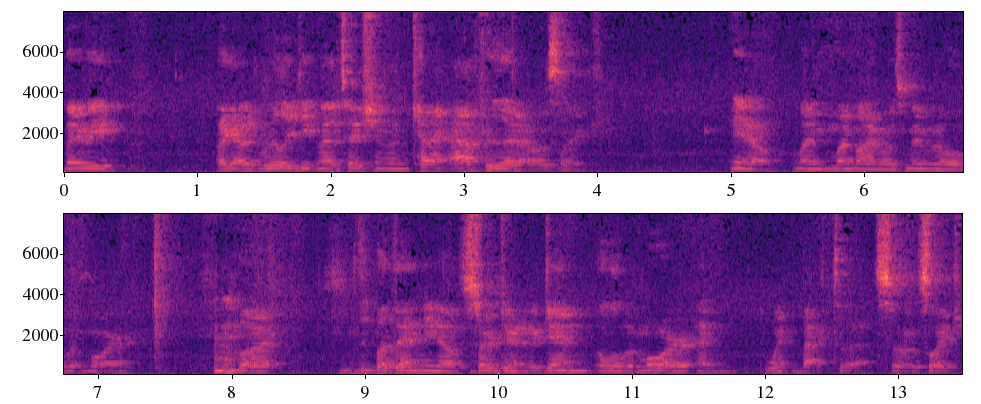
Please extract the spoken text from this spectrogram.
maybe, I got really deep meditation, and kind of after that I was like, you know, my my mind was moving a little bit more, but but then you know started doing it again a little bit more and went back to that. So it's like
